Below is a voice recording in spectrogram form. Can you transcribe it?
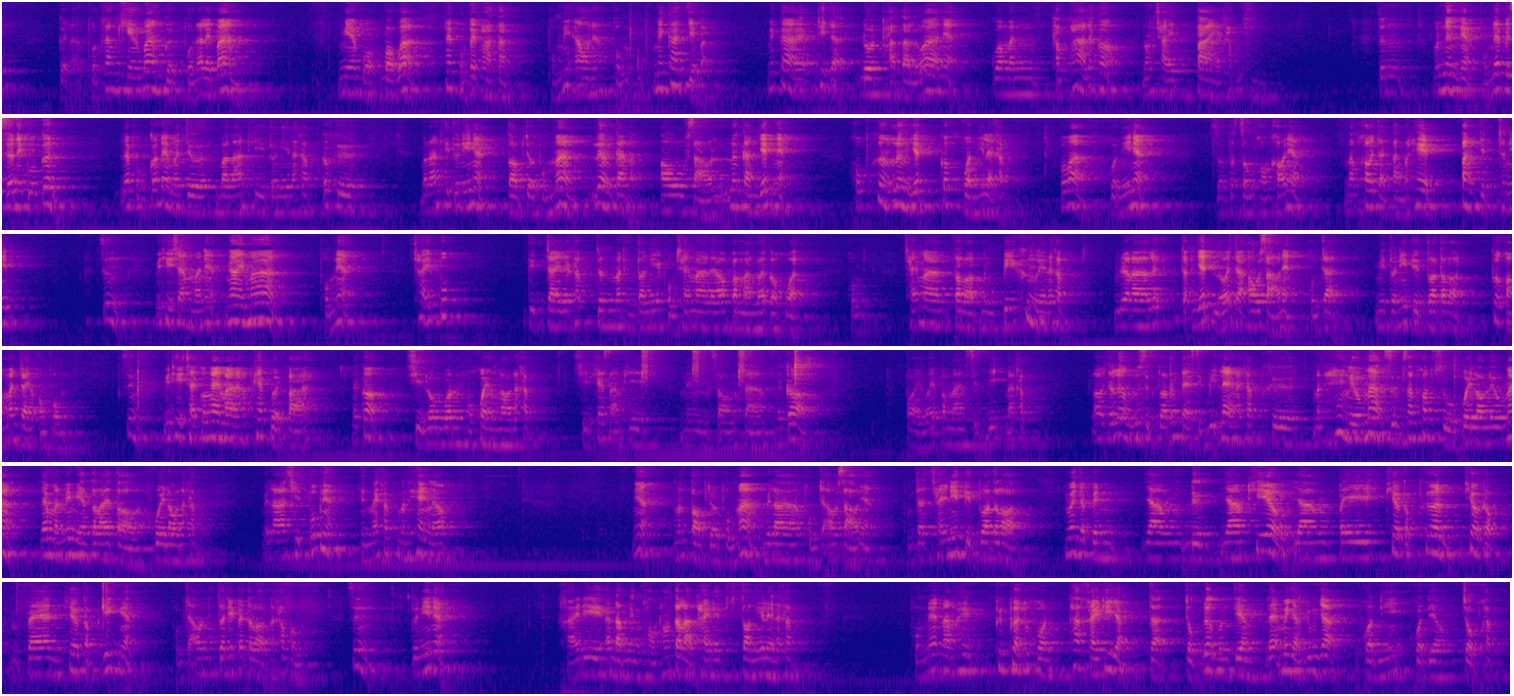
เกิดผลข้างเคียงบ้าง เกิดผลอะไรบ้าง เมียบอกบอกว่าให้ผมไปผ่าตัด ผมไม่เอานะ ผมไม่กล้าเจ็บอะไม่กล้าที่จะโดนผ่าตัดหรือว่า เนี่ย กลัวมันทำพลาดแล้วก็น้องชายตายครับ จนวันหนึ่งเนี่ย ผมได้ไปเสิร์ชใน Google แล้วผมก็ได้มาเจอบาลานซ์ทีตัวนี้นะครับ ก็คือบาลานซ์ทีตัวนี้เนี่ย ตอบโจทย์ผมมากเรื่องการเอาสาวเรื่องการเย็ดเนี่ย รบเครื่องเรื่องเย็ดก็ขวดนี้แหละครับ เพราะว่าขวดนี้เนี่ยส่วนผสมของเขาเนี่ยนำเข้าจากต่างประเทศตั้งเจ็ดชนิด ซึ่งวิธีใช้ของมันเนี่ยง่ายมาก ผมเนี่ยใช้ปุ๊บติดใจเลยครับ จนมาถึงตอนนี้ผมใช้มาแล้วประมาณร้อยกว่าขวด ผมใช้มาตลอดหนึ่งปีครึ่งเลยนะครับ เวลาจะเย็ดหรือว่าจะเอาสาวเนี่ย ผมจะมีตัวนี้ติดตัวตลอดเพื่อความมั่นใจของผม ซึ่งวิธีใช้ก็ง่ายมากนะครับ แค่เปิดฝา แล้วก็ฉีดลงบนหัวควายของเรานะครับ ฉีดแค่สามทีหนึ่งสองสามแล้วก็ปล่อยไว้ประมาณสิบวินะครับ เราจะเริ่มรู้สึกตัวตั้งแต่สิบวิแรกนะครับ คือมันแห้งเร็วมากซึมซับเข้าสู่ควายเราเร็วมาก และมันไม่มีอันตรายต่อควายเรานะครับ เวลาฉีดปุ๊บเนี่ยเห็นไหมครับ มันแห้งแล้วเนี่ยมันตอบโจทย์ผมมาก เวลาผมจะเอาสาวเนี่ย ผมจะใช้นี้ติดตัวตลอด ไม่ว่าจะเป็นยามดึกยามเที่ยว ยามไปเที่ยวกับเพื่อน เที่ยวกับแฟน เที่ยวกับกิ๊กเนี่ย ผมจะเอาตัวนี้ไปตลอดนะครับผม ซึ่งตัวนี้เนี่ย ขายดีอันดับหนึ่งของท้องตลาดไทยในตอนนี้เลยนะครับ ผมแนะนำให้เพื่อนๆทุกคน ถ้าใครที่อยากจะจบเรื่องบนเตียง และไม่อยากยุ่งยากขวดนี้ขวดเดียวจบครับ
